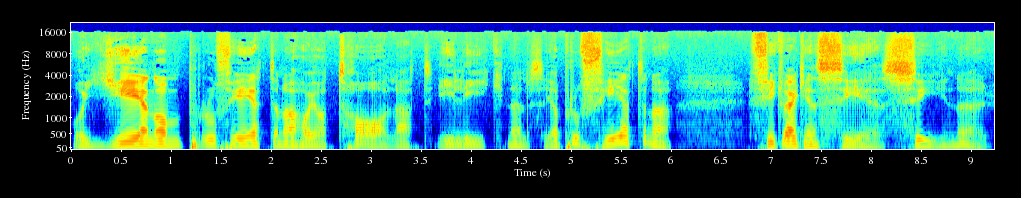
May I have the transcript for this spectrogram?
och genom profeterna har jag talat i liknelse. Ja, profeterna fick verkligen se syner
